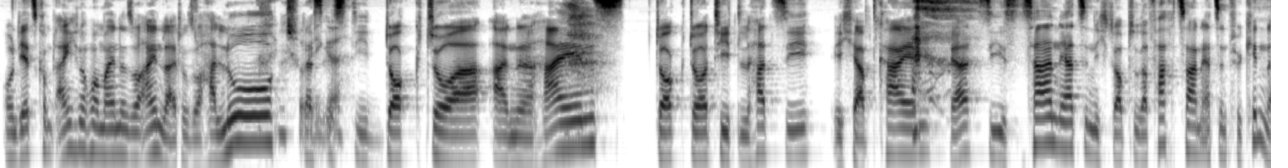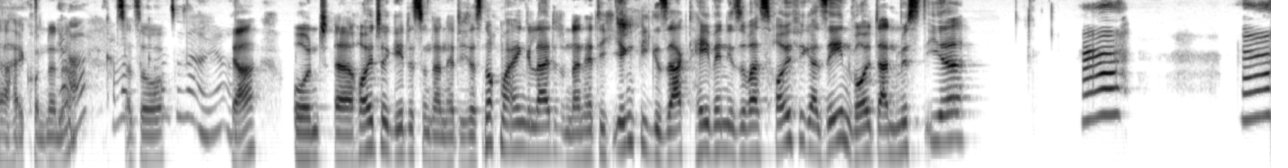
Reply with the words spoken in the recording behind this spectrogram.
Und jetzt kommt eigentlich nochmal meine so Einleitung, so Hallo, Ach, das ist die Dr. Anne Heinz. Doktortitel hat sie, ich habe keinen. ja, sie ist Zahnärztin, ich glaube sogar Fachzahnärztin für Kinderheilkunde. Ne? Ja, kann man, also, kann man so sagen, ja. ja. Und äh, heute geht es, und dann hätte ich das nochmal eingeleitet, und dann hätte ich irgendwie gesagt, hey, wenn ihr sowas häufiger sehen wollt, dann müsst ihr Ah, ah,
